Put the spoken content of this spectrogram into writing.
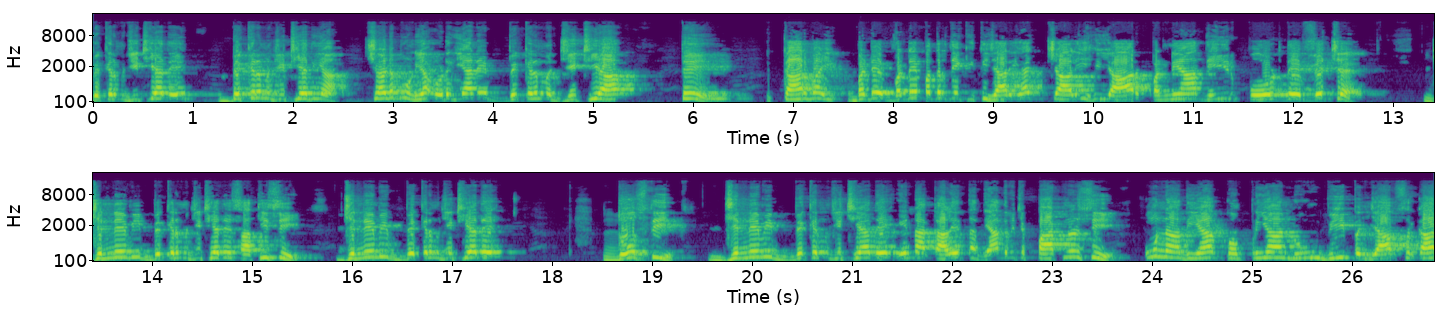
ਬਿਕਰਮ ਜੀਠੀਆ ਦੇ। ਬਿਕਰਮ ਜੀਠੀਆ ਦੀਆਂ ਚੜ ਭੁੰਡੀਆਂ ਉੱਡ ਗਈਆਂ ਨੇ। ਬਿਕਰਮ ਜੀਠੀਆ ਤੇ ਕਾਰਵਾਈ ਵੱਡੇ ਵੱਡੇ ਪੱਧਰ ਤੇ ਕੀਤੀ ਜਾ ਰਹੀ ਹੈ। 40000 ਪੰਨਿਆਂ ਦੀ ਰਿਪੋਰਟ ਦੇ ਵਿੱਚ ਜਿੰਨੇ ਵੀ ਬਿਕਰਮ ਜੀਠੀਆ ਦੇ ਸਾਥੀ ਸੀ, ਜਿੰਨੇ ਵੀ ਬਿਕਰਮ ਜੀਠੀਆ ਦੇ ਦੋਸਤੀ ਜਿੰਨੇ ਵੀ ਬਿਕਰਮ ਜੀਠੀਆ ਦੇ ਇਹਨਾਂ ਕਾਲੇ ਧੰਦਿਆਂ ਦੇ ਵਿੱਚ ਪਾਰਟਨਰ ਸੀ ਉਹਨਾਂ ਦੀਆਂ ਕੰਪਨੀਆਂ ਨੂੰ ਵੀ ਪੰਜਾਬ ਸਰਕਾਰ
